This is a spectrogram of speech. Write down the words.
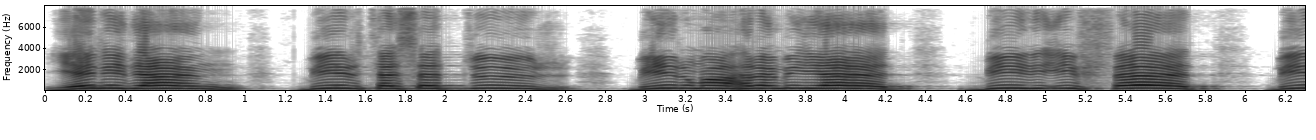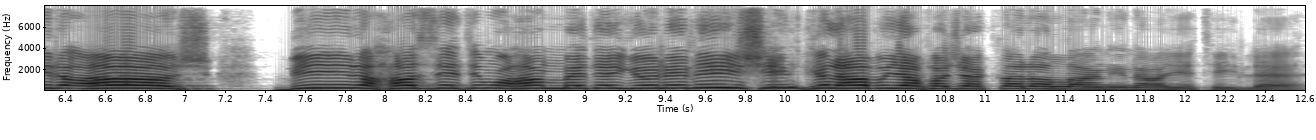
yeniden bir tesettür, bir mahremiyet, bir iffet, bir aşk, bir Hazreti Muhammed'e yöneliş inkılabı yapacaklar Allah'ın inayetiyle.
